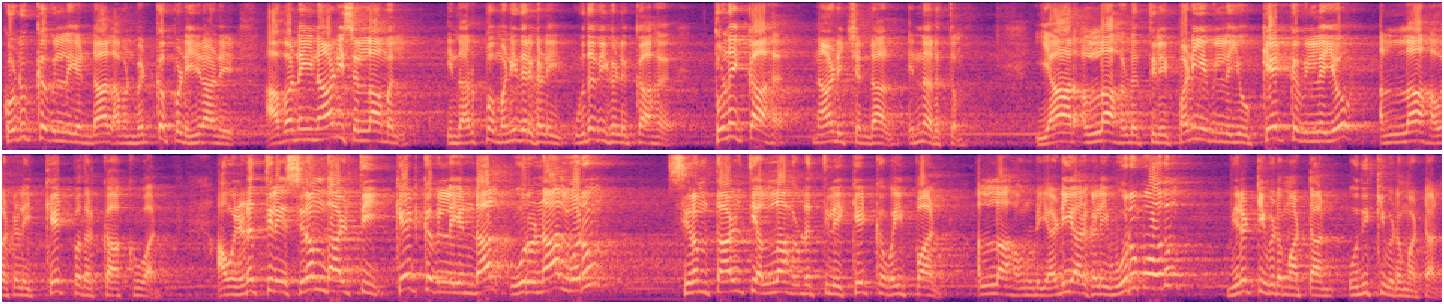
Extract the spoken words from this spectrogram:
கொடுக்கவில்லை என்றால் அவன் வெட்கப்படுகிறானே. அவனை நாடி செல்லாமல் இந்த அற்ப மனிதர்களை உதவிகளுக்காக துணைக்காக நாடி சென்றால் என்ன அர்த்தம்? யார் அல்லாஹ் இடத்திலே பணியவில்லையோ கேட்கவில்லையோ அல்லாஹ் அவர்களை கேட்பதற்காக்குவான். அவனிடத்திலே சிரம் தாழ்த்தி கேட்கவில்லை என்றால் ஒரு நாள் வரும் சிரம் தாழ்த்தி அல்லாஹ்விடத்திலே கேட்க வைப்பான். அல்லாஹ் அவனுடைய அடியார்களை ஒருபோதும் விரட்டி விட மாட்டான் ஒதுக்கி விட மாட்டான்.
